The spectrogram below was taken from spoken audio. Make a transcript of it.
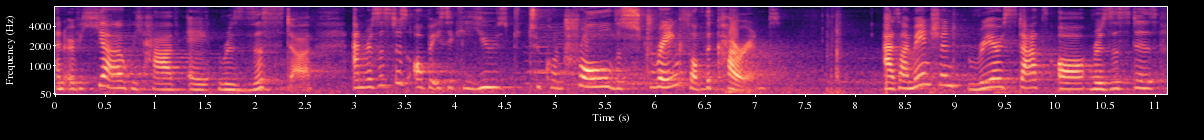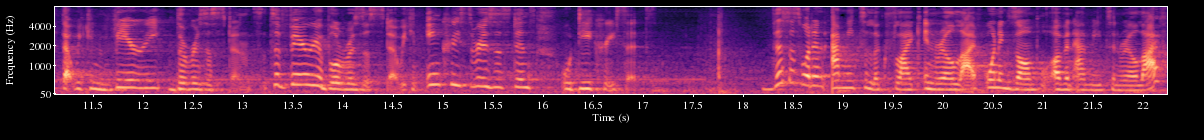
and over here we have a resistor. And resistors are basically used to control the strength of the current. As I mentioned, rheostats are resistors that we can vary the resistance. It's a variable resistor. We can increase the resistance or decrease it. This is what an ammeter looks like in real life, one example of an ammeter in real life.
